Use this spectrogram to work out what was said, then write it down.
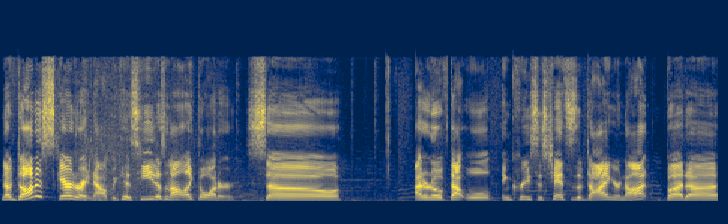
Now, Don is scared right now because he does not like the water. So, I don't know if that will increase his chances of dying or not, but uh,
